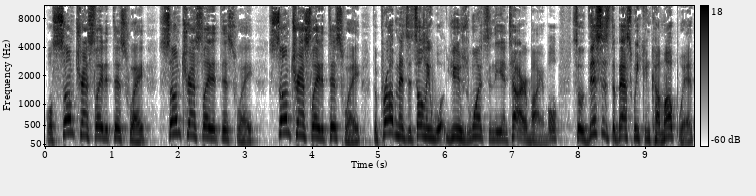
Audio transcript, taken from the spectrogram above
well, some translate it this way, some translate it this way, some translate it this way. The problem is it's only used once in the entire Bible. So this is the best we can come up with.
